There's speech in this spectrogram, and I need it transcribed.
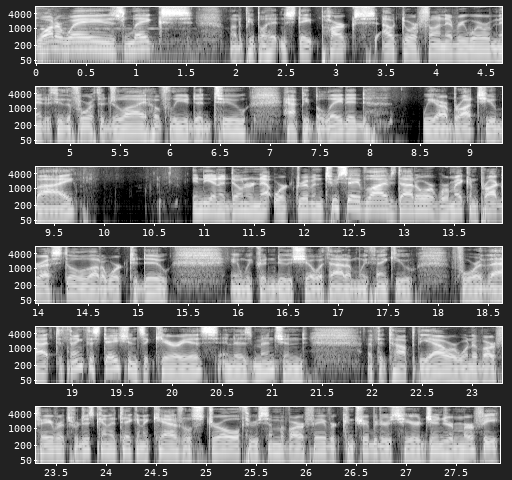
waterways, lakes, a lot of people hitting state parks, outdoor fun everywhere. We made it through the 4th of July. Hopefully you did too. Happy belated. We are brought to you by Indiana Donor Network, driven to savelives.org. We're making progress, still a lot of work to do, and we couldn't do the show without them. We thank you for that. To thank the stations that carry us, and as mentioned at the top of the hour, one of our favorites, we're just kind of taking a casual stroll through some of our favorite contributors here. Ginger Murphy,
